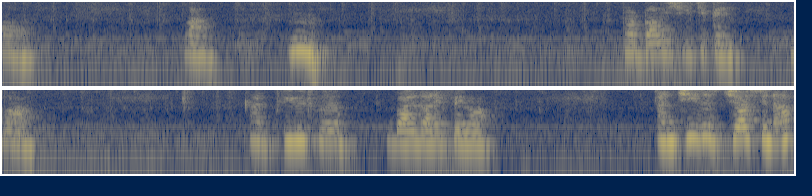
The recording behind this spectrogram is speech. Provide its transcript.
Oh. Wow. Mmm our barbecue chicken. Wow. A beautiful wild garlic flavor. And cheese is just enough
